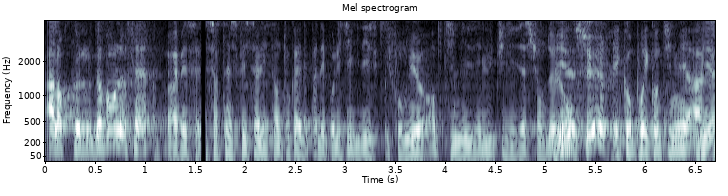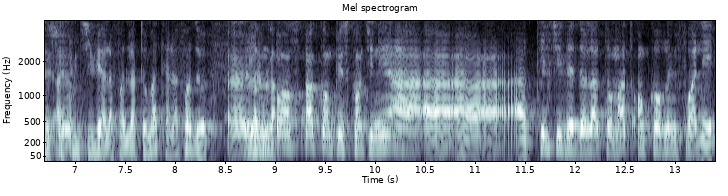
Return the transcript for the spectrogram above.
alors que nous devons le faire. Ouais, mais certains spécialistes, en tout cas, et pas des politiques, disent qu'il faut mieux optimiser l'utilisation de l'eau et qu'on pourrait continuer à, cultiver à la fois de la tomate et à la fois de, euh, ne pense pas qu'on puisse continuer à, cultiver de la tomate. Encore une fois, les,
